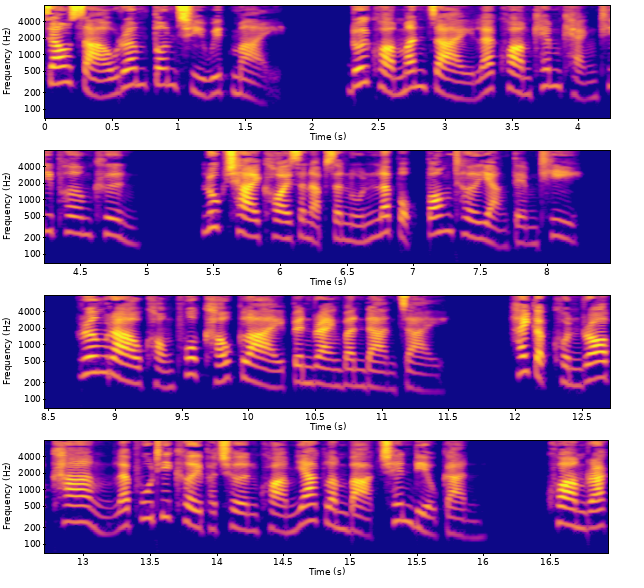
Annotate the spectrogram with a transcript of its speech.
เจ้าสาวเริ่มต้นชีวิตใหม่ ด้วยความมั่นใจและความเข้มแข็งที่เพิ่มขึ้น ลูกชายคอยสนับสนุนและปกป้องเธออย่างเต็มที่ เรื่องราวของพวกเขากลายเป็นแรงบันดาลใจ ให้กับคนรอบข้างและผู้ที่เคยเผชิญความยากลำบากเช่นเดียวกัน ความรัก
